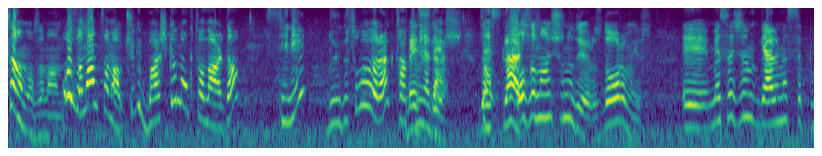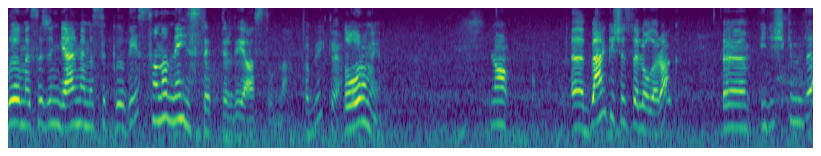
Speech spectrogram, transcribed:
Tamam o zaman. O zaman tamam. Çünkü başka noktalarda seni duygusal olarak tatmin Besliyor. eder. Besler. O zaman şunu diyoruz, doğru muyuz? Ee, mesajın gelme sıklığı, mesajın gelmeme sıklığı değil, sana ne hissettirdiği aslında. Tabii ki. Doğru muyum? Ya e, ben kişisel olarak e, ilişkimde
